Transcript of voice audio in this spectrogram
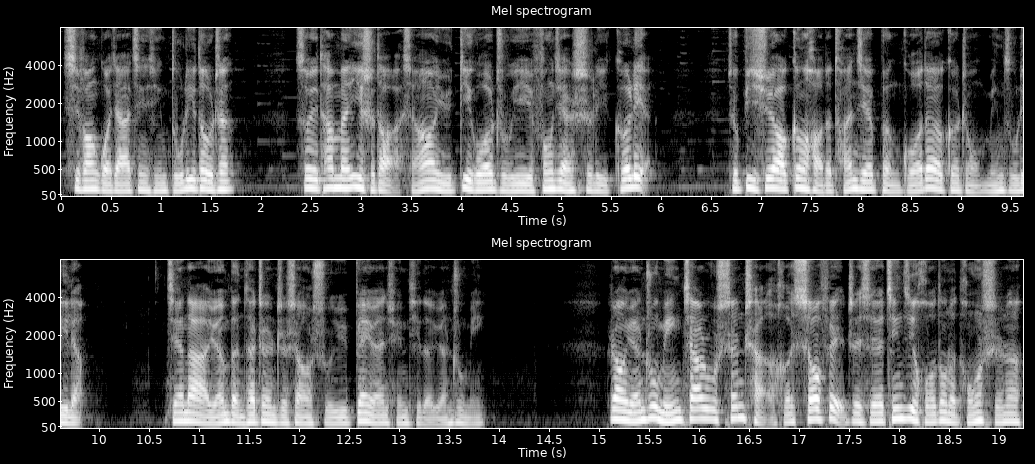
西方国家进行独立斗争，所以他们意识到，想要与帝国主义封建势力割裂，就必须要更好地团结本国的各种民族力量，接纳原本在政治上属于边缘群体的原住民。让原住民加入生产和消费这些经济活动的同时呢，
